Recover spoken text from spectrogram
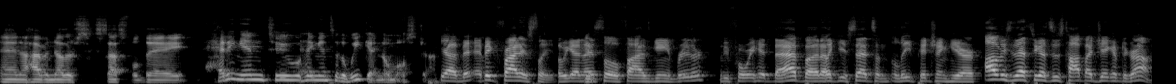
and have another successful day heading into heading into the weekend almost, Jon. Yeah, a big Friday slate. We got a nice little five game breather before we hit that. But uh, like you said, some elite pitching here. Obviously, that's because it's topped by Jacob DeGrom.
